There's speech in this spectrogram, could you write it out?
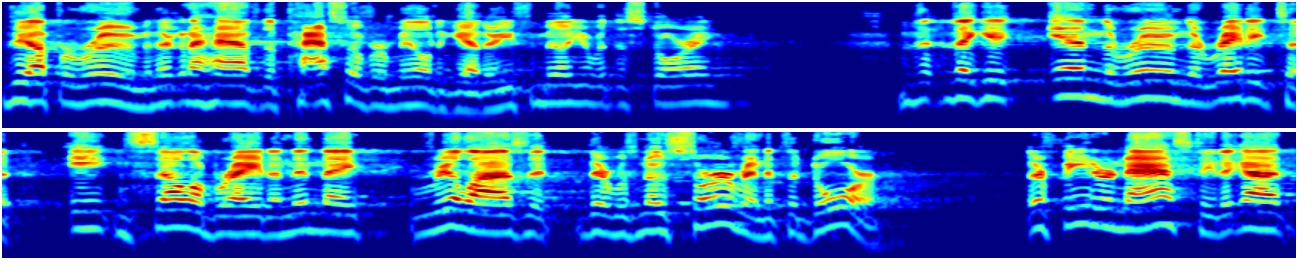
the upper room and they're going to have the Passover meal together. Are you familiar with the story? They get in the room, they're ready to eat and celebrate, and then they realize that there was no servant at the door. Their feet are nasty. They got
